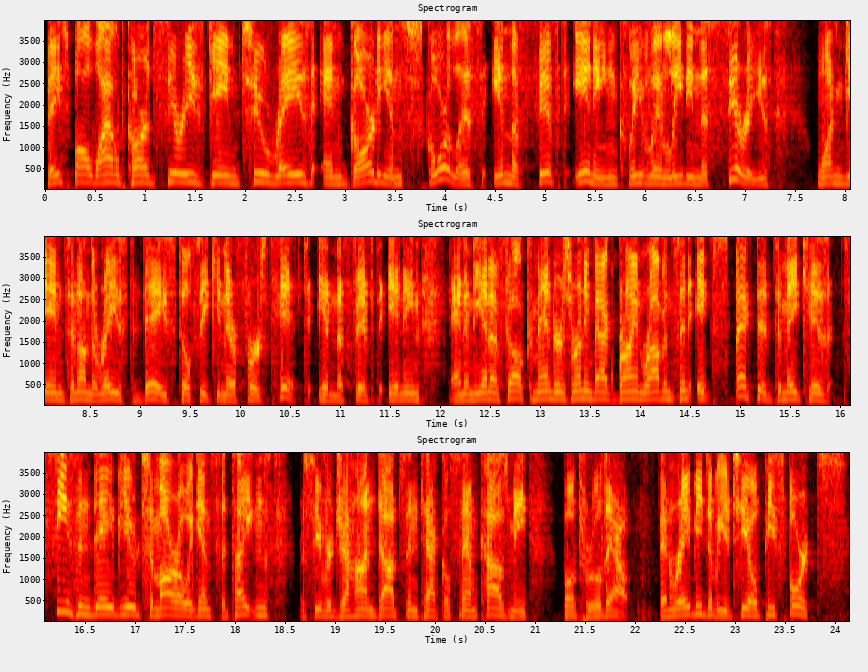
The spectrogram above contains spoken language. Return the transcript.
Baseball wild card series game two, Rays and Guardians scoreless in the fifth inning. Cleveland leading the series. One game to none. The Rays today still seeking their first hit in the fifth inning. And in the NFL, Commanders running back Brian Robinson expected to make his season debut tomorrow against the Titans. Receiver Jahan Dotson tackles Sam Cosmi, both ruled out. Ben Raby, WTOP Sports.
